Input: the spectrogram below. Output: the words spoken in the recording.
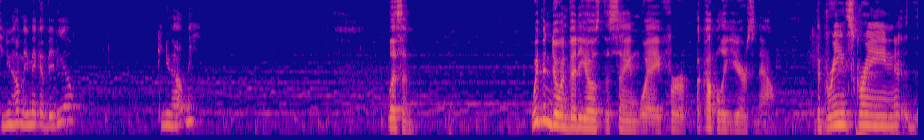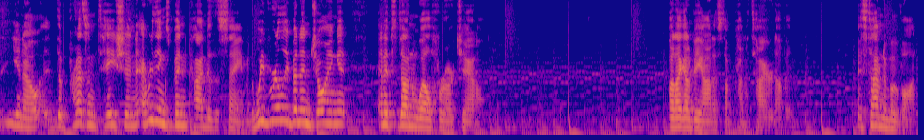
Can you help me make a video? Can you help me? Listen, we've been doing videos the same way for a couple of years now. The green screen, you know, the presentation, everything's been kind of the same. And we've really been enjoying it, and it's done well for our channel. But I gotta be honest, I'm kind of tired of it. It's time to move on.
